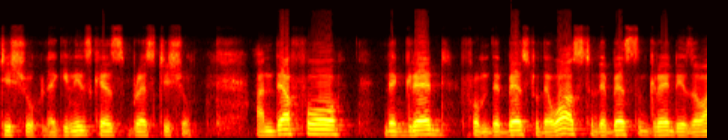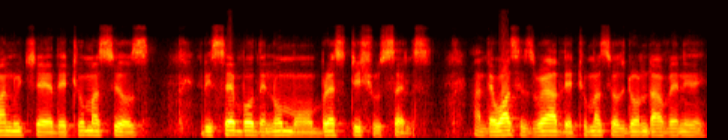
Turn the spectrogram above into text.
tissue, like in this case, breast tissue? And therefore, the grade from the best to the worst, the best grade is the one which uh, the tumor cells resemble the normal breast tissue cells. And the worst is where the tumor cells don't have any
